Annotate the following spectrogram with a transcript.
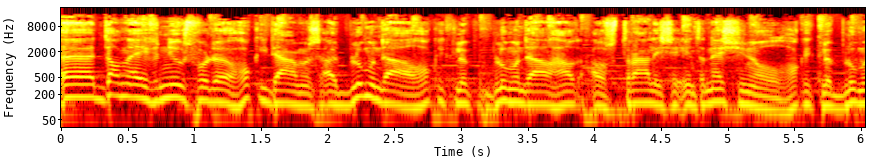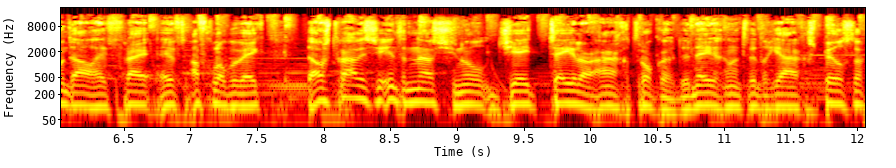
Uh, dan even nieuws voor de hockeydames uit Bloemendaal. Hockeyclub Bloemendaal houdt Australische International. Hockeyclub Bloemendaal heeft, vrij, heeft afgelopen week... de Australische International Jade Taylor aangetrokken. De 29-jarige speelster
